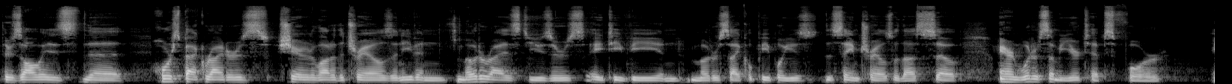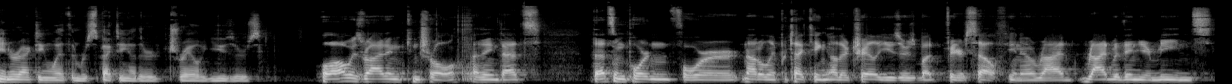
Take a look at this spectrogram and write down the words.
there's always the horseback riders share a lot of the trails and even motorized users ATV and motorcycle people use the same trails with us. So Aaron what are some of your tips for interacting with and respecting other trail users well always ride in control. I think that's that's important for not only protecting other trail users but for yourself you know ride ride within your means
